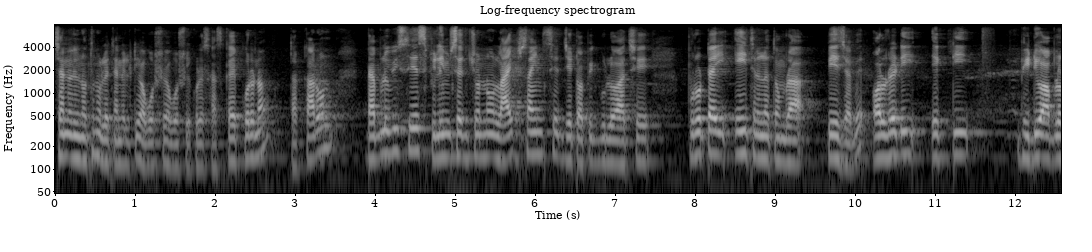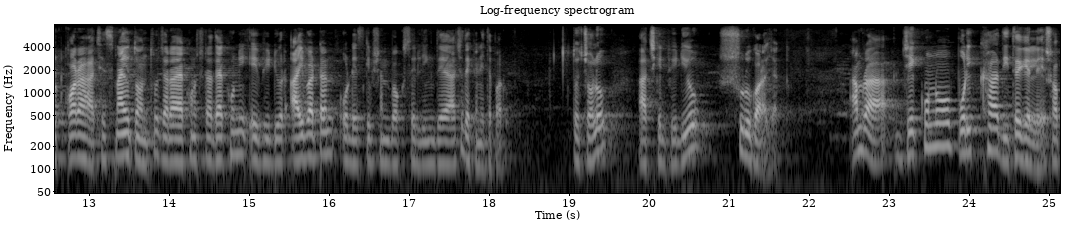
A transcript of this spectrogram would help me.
চ্যানেল নতুন হলে চ্যানেলটি অবশ্যই অবশ্যই করে সাবস্ক্রাইব করে নাও। তার কারণ ডাব্লিউবিসিএস ফিলিমসের জন্য লাইফ সায়েন্সের যে টপিকগুলো আছে পুরোটাই এই চ্যানেলে তোমরা পেয়ে যাবে। অলরেডি একটি ভিডিও আপলোড করা আছে স্নায়ুতন্ত্র। যারা এখনও সেটা দেখোনি, এই ভিডিওর আই বাটন ও ডেসক্রিপশন বক্সে লিঙ্ক দেওয়া আছে, দেখে নিতে পারো। তো চলো, আজকের ভিডিও শুরু করা যাক। আমরা যে কোনো পরীক্ষা দিতে গেলে সব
